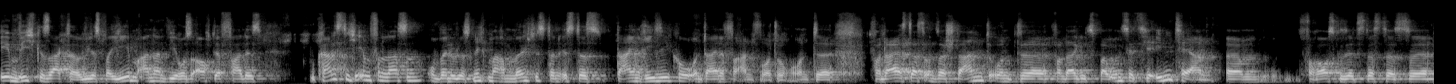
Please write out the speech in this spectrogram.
eben wie ich gesagt habe, wie das bei jedem anderen Virus auch der Fall ist, du kannst dich impfen lassen und wenn du das nicht machen möchtest, dann ist das dein Risiko und deine Verantwortung. Und äh, von daher ist das unser Stand und äh, von daher gibt es bei uns jetzt hier intern, ähm, vorausgesetzt, dass das äh,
